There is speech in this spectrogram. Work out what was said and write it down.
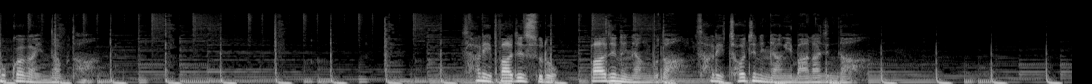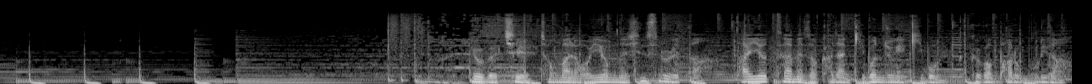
효과가 있나보다. 살이 빠질수록 빠지는 양보다 살이 처지는 양이 많아진다. 요 며칠 정말 어이없는 실수를 했다 다이어트 하면서 가장 기본 중에 기본 그건 바로 물이다.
